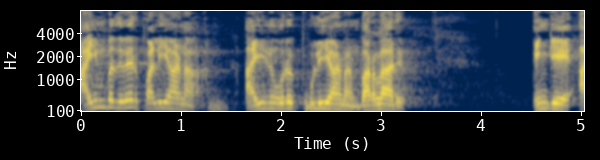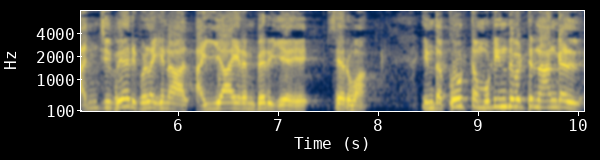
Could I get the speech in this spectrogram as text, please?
ஐம்பது பேர் பலியானா? ஐநூறு புலியானான் வரலாறு. இங்கே அஞ்சு பேர் விலகினால் ஐயாயிரம் பேர் ஏ- சேருவான். இந்த கூட்டம் முடிந்துவிட்டு நாங்கள்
